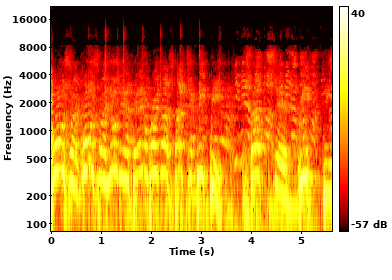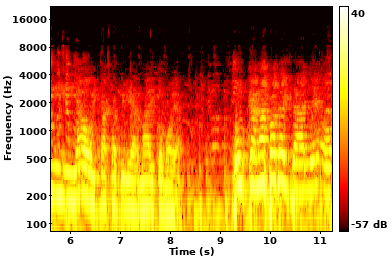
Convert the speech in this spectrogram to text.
Gužva, gužva, ljudi na terenu broj 2, šta će biti? Šta će biti? Jaoj, kakav bilijar, majko moja. Žulka napada i dalje. O.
